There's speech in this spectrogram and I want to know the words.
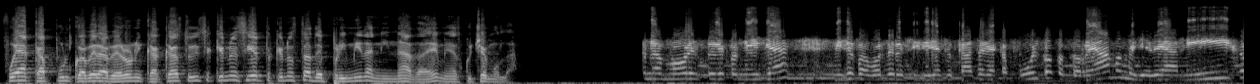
fue a Acapulco a ver a Verónica Castro, dice que no es cierto, que no está deprimida ni nada, eh, mira, escuchémosla. Un amor, estuve con ella, me hizo favor de recibir en su casa de Acapulco, cotorreamos, me llevé a mi hijo,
